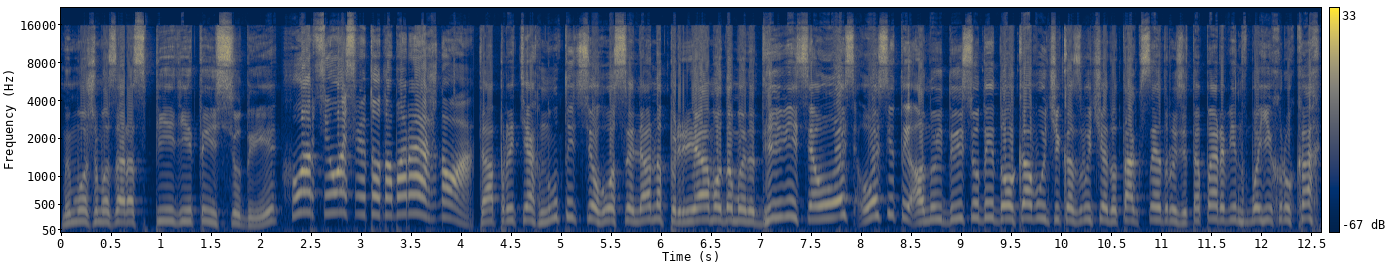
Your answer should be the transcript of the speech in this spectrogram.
ми можемо зараз підійти сюди Хлопці, ось він тут обережно. та притягнути цього селяна прямо до мене. Дивіться, ось, ось і ти. Ану йди сюди до кавунчика, звичайно. Так, все, друзі. Тепер він в моїх руках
